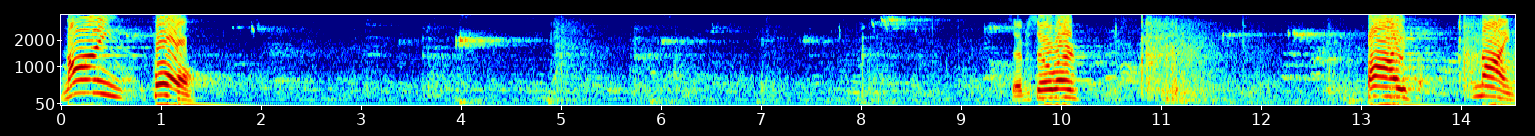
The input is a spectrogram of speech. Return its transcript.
Nine, four. Service over. five, nine.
